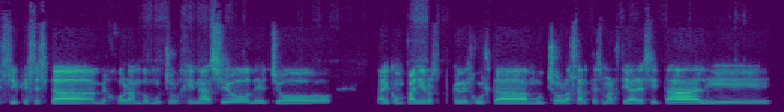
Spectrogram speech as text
sí que se está mejorando mucho el gimnasio. De hecho, hay compañeros que les gusta mucho las artes marciales y tal, y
